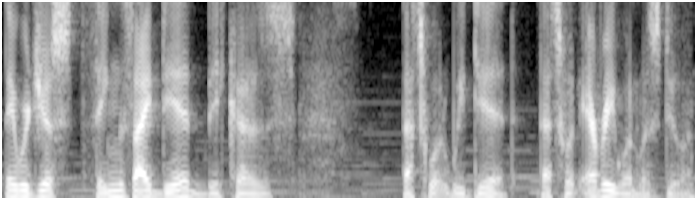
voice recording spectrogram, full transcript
They were just things I did because that's what we did. That's what everyone was doing.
